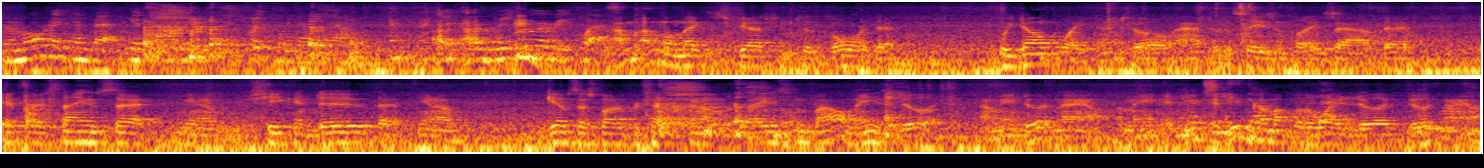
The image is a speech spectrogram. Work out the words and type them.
Ramona can get back to you very quickly on that. Your request. I'm, I'm going to make a suggestion to the board that we don't wait until after the season plays out, that if there's things that, you know, she can do that, you know, gives us better protection on the face, and by all means, do it. I mean, do it now. I mean, if you- if you can come up with a way to do it, do it now.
